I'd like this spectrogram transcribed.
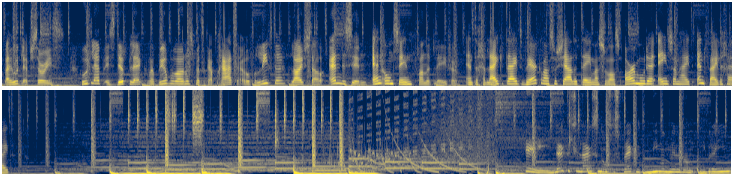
bij Hoodlab Stories. Hoodlab is dé plek waar buurtbewoners met elkaar praten over liefde, lifestyle en de zin En onzin. van het leven. En tegelijkertijd werken we aan sociale thema's zoals armoede, eenzaamheid en veiligheid. Luistert naar ons gesprek met niemand minder dan Ibrahim,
